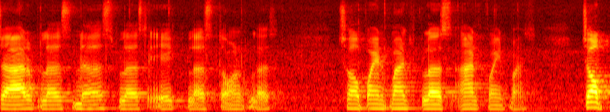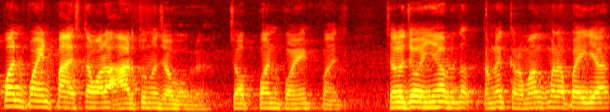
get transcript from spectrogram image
ચાર પ્લસ દસ પ્લસ એક પ્લસ ત્રણ પ્લસ છ પોઈન્ટ પાંચ પ્લસ આઠ પોઈન્ટ પાંચ. ચોપન પોઈન્ટ પાંચ, તમારો આરતુનો જવાબ આવે ચોપન પોઈન્ટ પાંચ. ચલો જો અહીંયા તમને ક્રમાંક પણ અપાઈ ગયા.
